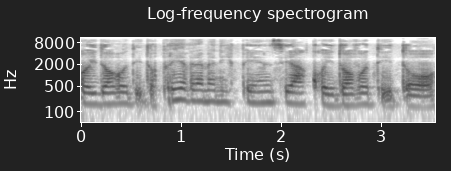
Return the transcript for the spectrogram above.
koji dovodi do prijevremenih penzija, koji dovodi do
